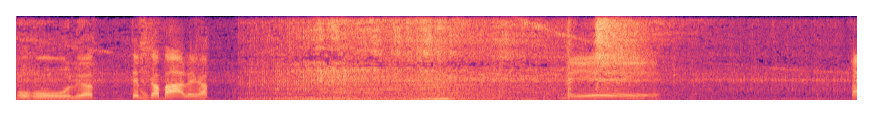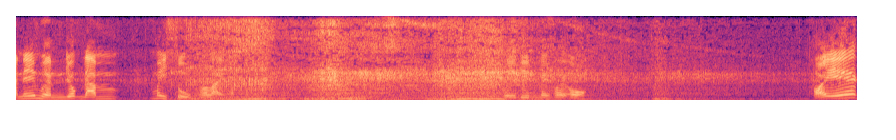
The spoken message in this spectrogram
โอ้โห เหลือเต็มกระบะเลยครับ นี่ คันนี้เหมือนยกดำไม่สูงเท่าไหร่ครับเท ดินไม่ค่อยออก ถอยเอก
